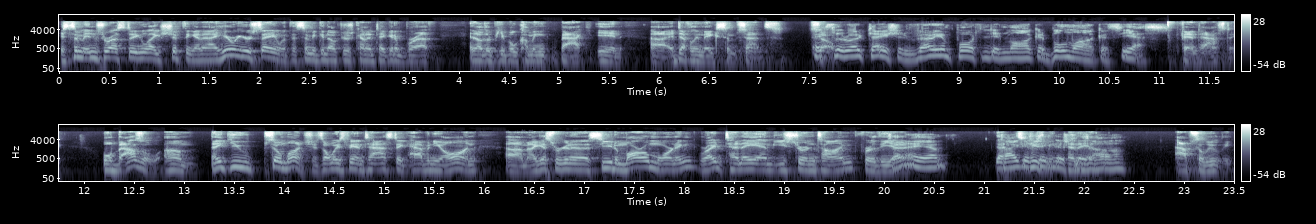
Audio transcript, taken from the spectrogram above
it's some interesting like shifting. And I hear what you're saying with the semiconductors kind of taking a breath and other people coming back in. Uh, it definitely makes some sense. So, it's the rotation, very important in market bull markets. Yes. Fantastic. Well, Basil, um, thank you so much. It's always fantastic having you on. Um, I guess we're going to see you tomorrow morning, right? 10 a.m. Eastern time for the 10 a.m. Uh, Tiger excuse me, 10 a.m. Absolutely.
